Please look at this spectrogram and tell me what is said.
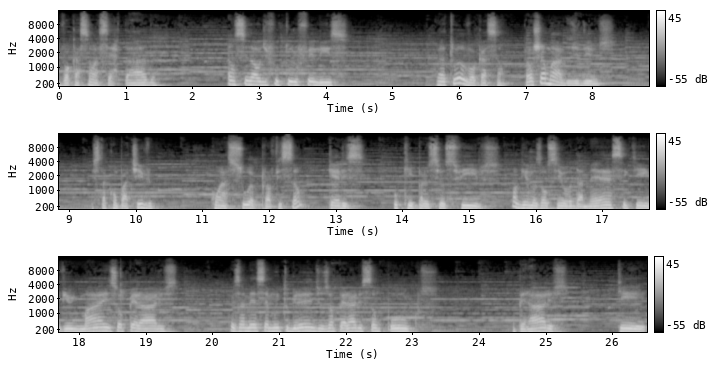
Vocação acertada é um sinal de futuro feliz. Qual é a tua vocação? Qual é o chamado de Deus? Está compatível com a sua profissão? Queres o que para os seus filhos? Roguemos ao Senhor da messe que envie mais operários, pois a messe é muito grande, os operários são poucos. Operários que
